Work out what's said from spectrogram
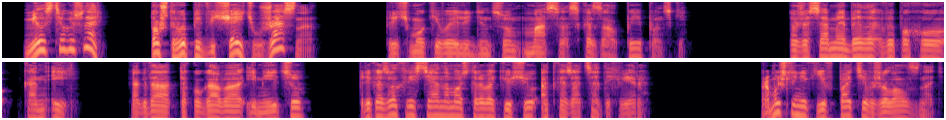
— Милостивый государь, то, что вы предвещаете, ужасно! Причмокивая леденцом, Масса сказал по-японски. — То же самое было в эпоху Кан-И, когда Токугава Имийцу приказал христианам острова Кюсю отказаться от их веры. Промышленник Евпатьев желал знать.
